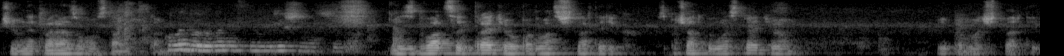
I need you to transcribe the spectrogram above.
Чи в нетверезому стані. Так. Коли були винесені рішення суду? З 23 по 24 рік. Спочатку 23 і по 24 рік.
